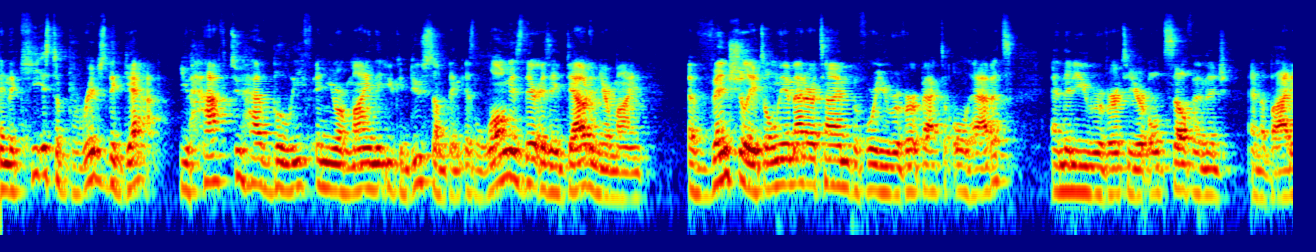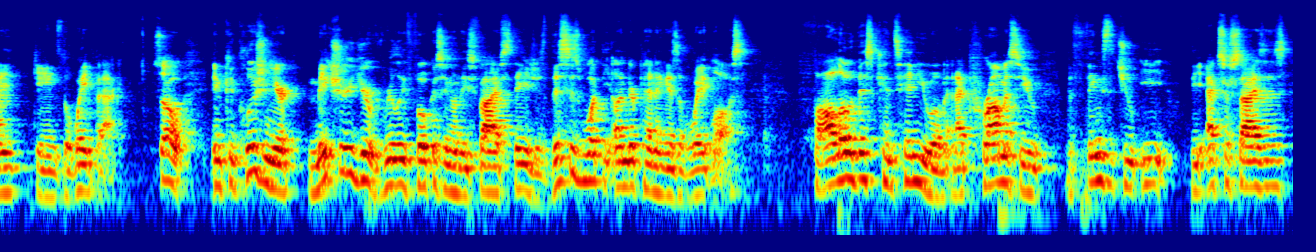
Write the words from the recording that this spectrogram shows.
And the key is to bridge the gap. You have to have belief in your mind that you can do something. As long as there is a doubt in your mind, eventually it's only a matter of time before you revert back to old habits and then you revert to your old self-image and the body gains the weight back. So in conclusion here, make sure you're really focusing on these five stages. This is what the underpinning is of weight loss. Follow this continuum and I promise you the things that you eat, the exercises,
